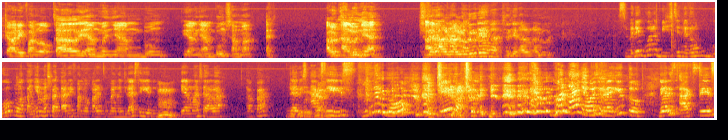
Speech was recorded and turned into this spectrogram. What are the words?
Kearifan lokal yang menyambung yang nyambung sama eh alun-alun ya. Sejarah Alun- alun-alun dulu deh. Pak. Sejarah alun-alun. sebenarnya gue lebih cenderung gue mau tanya masalah kearifan lokal yang kemarin lo jelasin Hmm. yang masalah apa garis Gimana? aksis bener dong iya gue nanya masalah itu garis aksis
